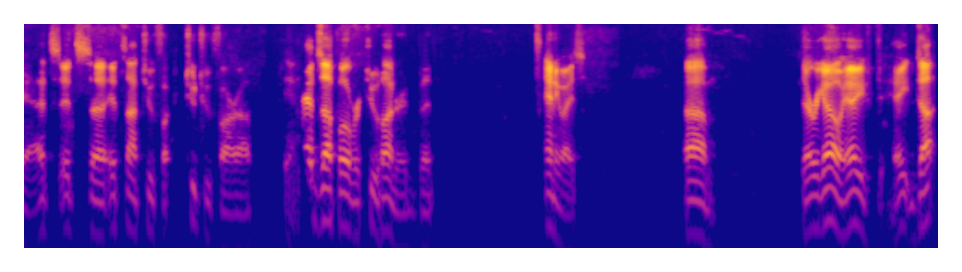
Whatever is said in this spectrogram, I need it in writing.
Yeah, it's it's uh, it's not too far, too too far off. Yeah. heads up over 200, but anyways, um, there we go. Hey, hey, Don-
